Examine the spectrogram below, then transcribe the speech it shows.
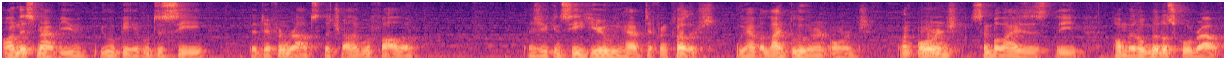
On this map view, you will be able to see the different routes the trolley will follow. As you can see here, we have different colors. We have a light blue and an orange. An orange symbolizes the Palmetto Middle School route,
